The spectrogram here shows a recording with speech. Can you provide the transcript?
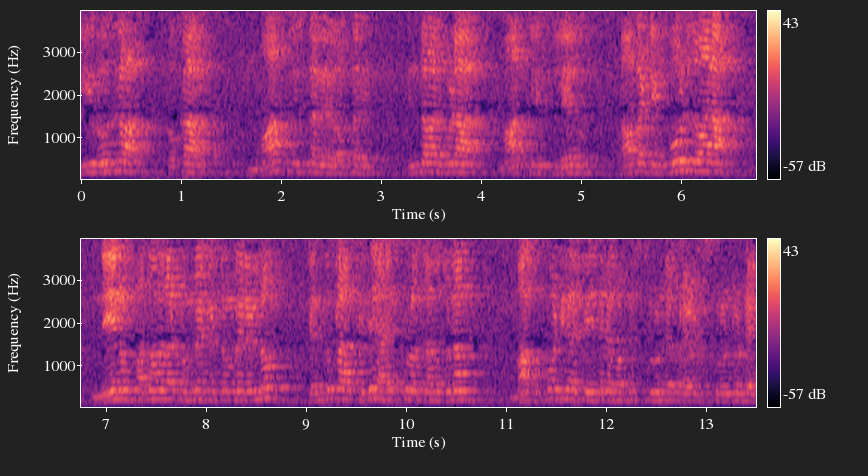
ఈ రోజున ఒక మార్క్స్ లిస్ట్ అనేది వస్తారు ఇంతవరకు కూడా మార్క్ లిస్ట్ లేదు. కాబట్టి బోర్డు ద్వారా నేను పంతొమ్మిది వందల తొంభై తొంభై రెండులో టెన్త్ క్లాస్ ఇదే హై స్కూల్లో చదువుకున్నాం. మాకు పోటీగా చైతన్య పబ్లిక్ స్కూల్ ఉండే ప్రైవేట్ స్కూల్ ఉంటుండే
